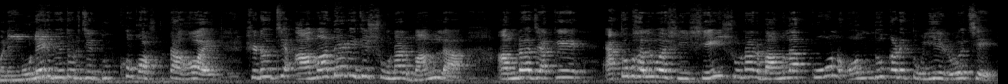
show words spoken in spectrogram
মানে মনের ভেতর যে দুঃখ কষ্টটা হয়, সেটা হচ্ছে আমাদের এই যে সোনার বাংলা আমরা যাকে এত ভালোবাসি, সেই সোনার বাংলা কোন অন্ধকারে তলিয়ে রয়েছে?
